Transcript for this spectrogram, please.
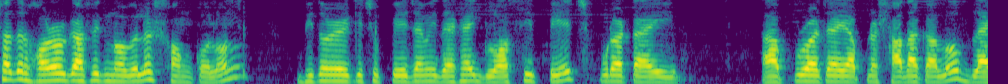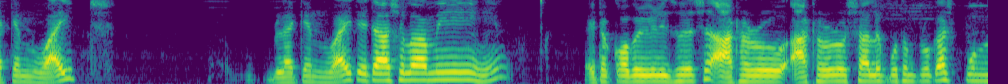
স্বাদের হরর গ্রাফিক নভেলের সংকলন। ভিতরের কিছু পেজ আমি দেখাই গ্লসি পেজ পুরাটাই পুরাটাই আপনার সাদা কালো black and white black and white এটা আসলে আমি, এটা কবে রিলিজ হয়েছে? আঠারো আঠারো সালে প্রথম প্রকাশ পূর্ণ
